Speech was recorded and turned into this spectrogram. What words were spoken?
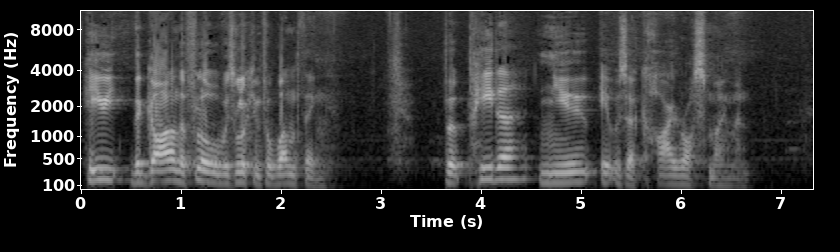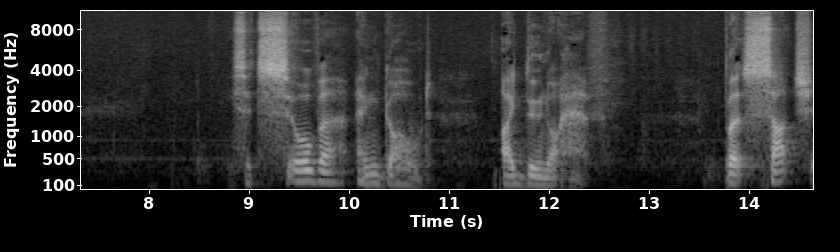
He, the guy on the floor, was looking for one thing but Peter knew it was a kairos moment. He said, Silver and gold I do not have, but such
